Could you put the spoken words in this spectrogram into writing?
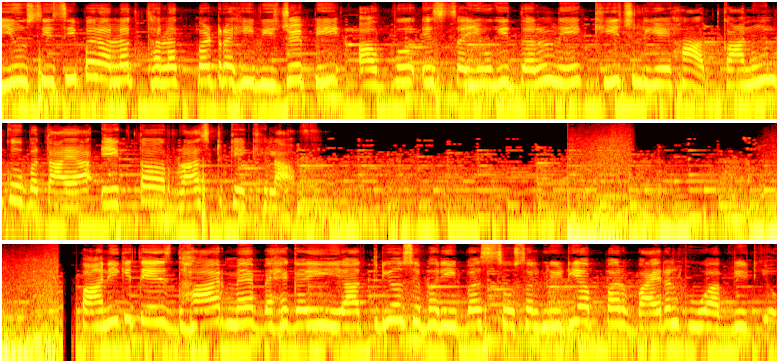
यूसीसी पर अलग थलग पड़ रही बीजेपी अब इस सहयोगी दल ने खींच लिए हाथ। कानून को बताया एकता और राष्ट्र के खिलाफ। पानी की तेज धार में बह गई यात्रियों से भरी बस सोशल मीडिया पर वायरल हुआ वीडियो।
